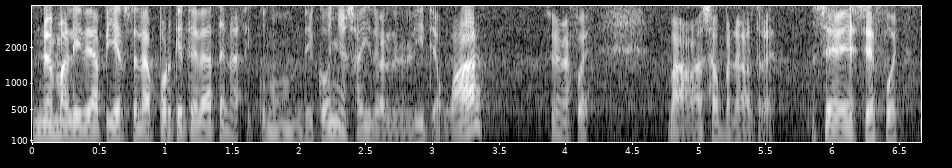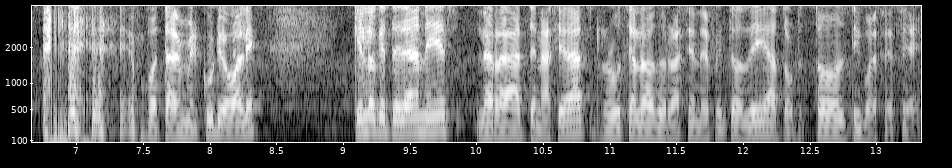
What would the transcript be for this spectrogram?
no es mala idea pillársela porque te da tenacidad. Como de coño se ha ido el ítem. ¿What? Se me fue. vamos a poner otra vez. Se, se fue. bota de mercurio, ¿vale? Que lo que te dan es la tenacidad, reduce la duración de efecto de todo el tipo de CC.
